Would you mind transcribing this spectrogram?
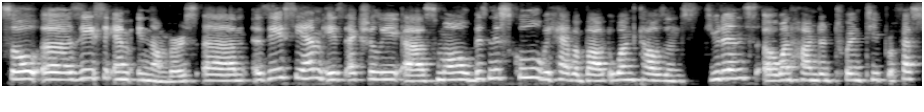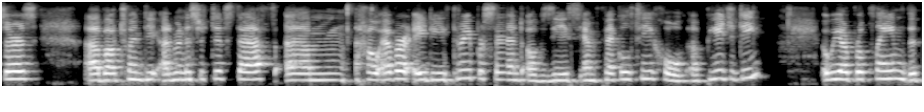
So uh, ZSEM in numbers. Um, ZSEM is actually a small business school. We have about 1,000 students, uh, 120 professors, about 20 administrative staff. Um, however, 83% of ZSEM faculty hold a PhD. We are proclaimed the,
